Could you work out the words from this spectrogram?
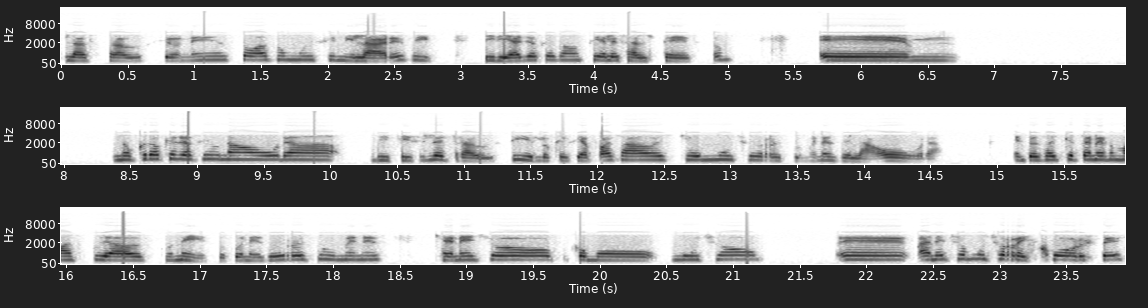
las traducciones todas son muy similares y diría yo que son fieles al texto. Eh, no creo que haya sido una obra difícil de traducir, lo que sí ha pasado es que hay muchos resúmenes de la obra, entonces hay que tener más cuidado con eso, con esos resúmenes que han hecho como mucho, eh, han hecho mucho recorte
